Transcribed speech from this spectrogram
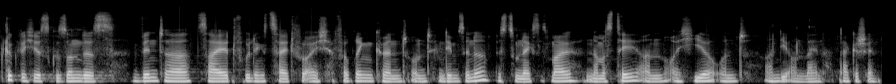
glückliches, gesundes Winterzeit, Frühlingszeit für euch verbringen könnt. Und in dem Sinne, bis zum nächsten Mal. Namaste an euch hier und an die online. Dankeschön.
